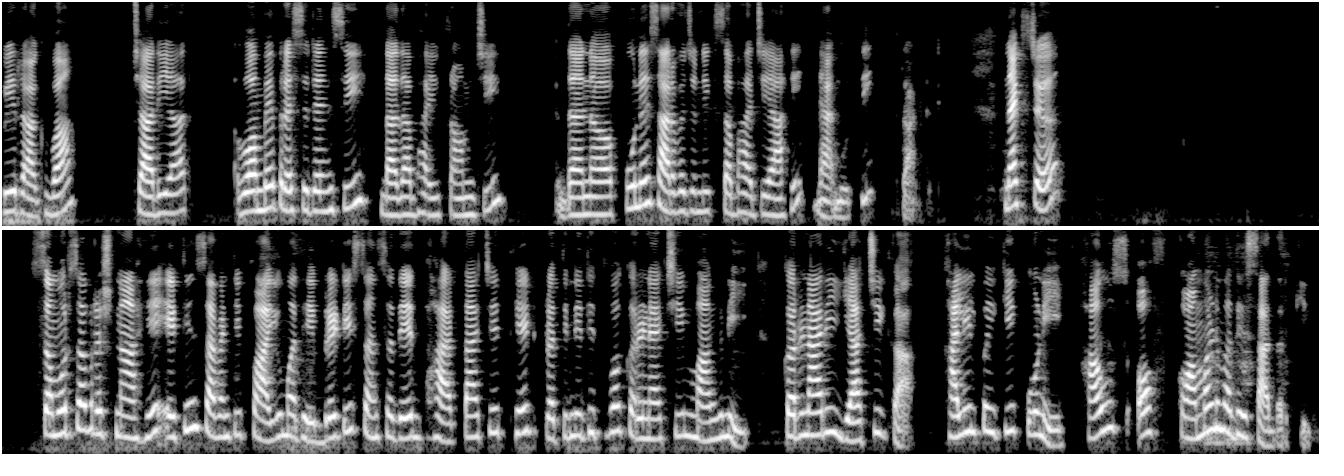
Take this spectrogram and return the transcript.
V Raghavachariar Bombay Presidency Dadabhai Framji. Then Pune Sarvajanik Sabha जी आहे न्यायमूर्ती रानडे. नेक्स्ट समोरचा प्रश्न आहे एटीन सेव्हन्टी फाईव्हमध्ये ब्रिटिश संसदेत भारताचे थेट प्रतिनिधित्व करण्याची मागणी करणारी याचिका खालीलपैकी कोणी हाऊस ऑफ कॉमनमध्ये सादर केली.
